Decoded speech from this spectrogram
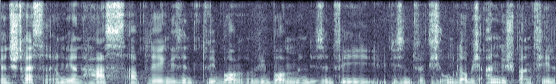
ihren Stress und ihren Hass ablegen. Die sind wie, Bom wie Bomben, die sind, wie, die sind wirklich unglaublich angespannt, viele.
